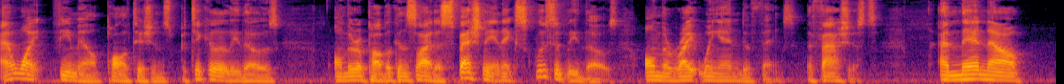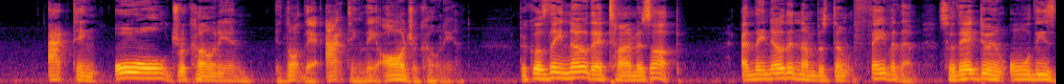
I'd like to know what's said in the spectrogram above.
and white female politicians, particularly those on the Republican side, especially and exclusively those on the right wing end of things, the fascists. And they're now acting all draconian. It's not they're acting, they are draconian because they know their time is up and they know the numbers don't favor them. So they're doing all these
